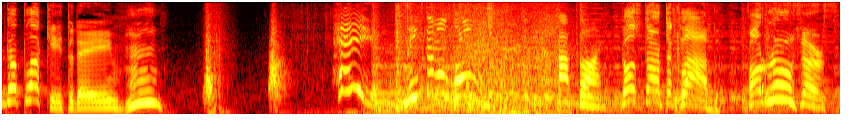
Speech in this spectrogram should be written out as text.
I got lucky today, hmm? Hey! Leave them alone! Hop on. Go start a club! For losers!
